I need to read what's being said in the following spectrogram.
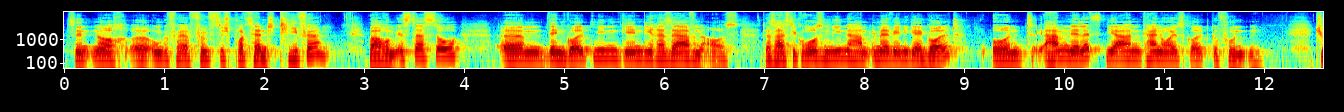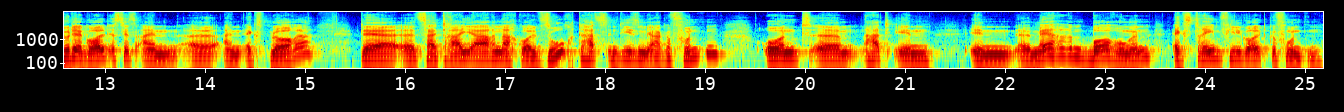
sind noch äh, ungefähr 50 Prozent tiefer. Warum ist das so? Ähm, den Goldminen gehen die Reserven aus. Das heißt, die großen Minen haben immer weniger Gold und haben in den letzten Jahren kein neues Gold gefunden. Tudor Gold ist jetzt ein, äh, ein Explorer, der äh, seit drei Jahren nach Gold sucht, hat es in diesem Jahr gefunden und ähm, hat in in äh, mehreren Bohrungen extrem viel Gold gefunden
